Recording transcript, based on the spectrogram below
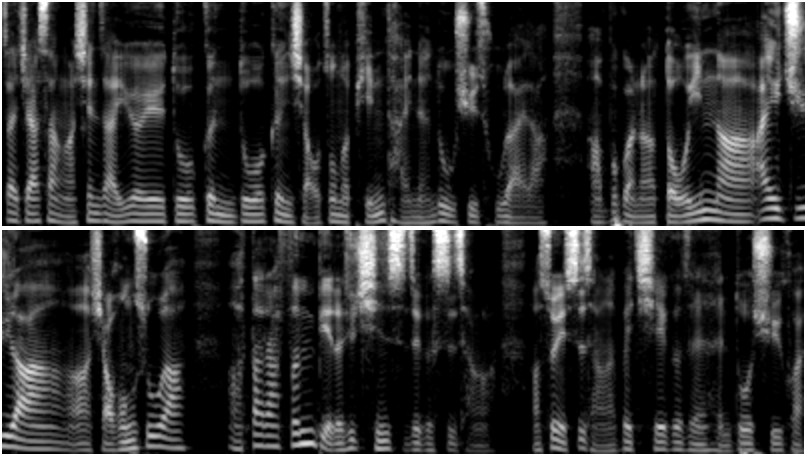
再加上啊，现在越来越多、更多、更小众的平台呢，陆续出来了啊，不管呢抖音啊、IG 啦啊、小红书啦啊，大家分别的去侵蚀这个市场了啊，所以市场呢被切割成很多区块，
